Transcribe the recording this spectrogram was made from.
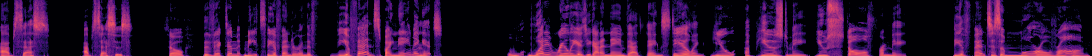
abscess, abscesses. So the victim meets the offender and the the offense by naming it. What it really is, you got to name that thing. Stealing. You abused me. You stole from me. The offense is a moral wrong.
